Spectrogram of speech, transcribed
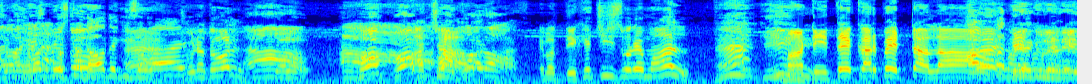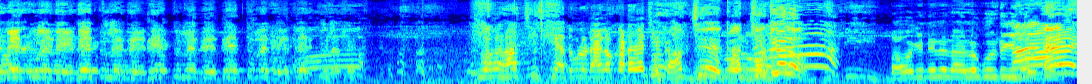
চলো এবার পোস্টটা দাও দেখি সবাই ওটা তোল চলো আচ্ছা। এবার দেখেছিস ওরে মাল হ্যাঁ? মাটিতে কার্পেট টালা দে খুলে দে দে খুলে দে দে তুলে দে দে তুলে দে দে তুলে দে দে তুলে দে তুই আবার হাসছিস কি এতগুলো ডায়লগ কাটা গেছে কাঁদছে কাঁদছে কি হলো বাবাকে নিয়ে ডায়লগ বলতে এই,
